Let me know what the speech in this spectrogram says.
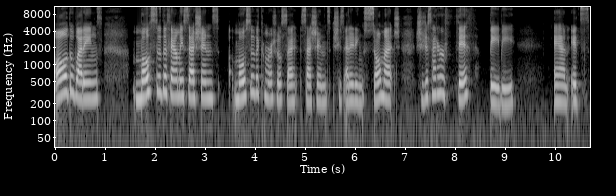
all the weddings, most of the family sessions, most of the commercial se- sessions. She's editing so much. She just had her fifth baby and it's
